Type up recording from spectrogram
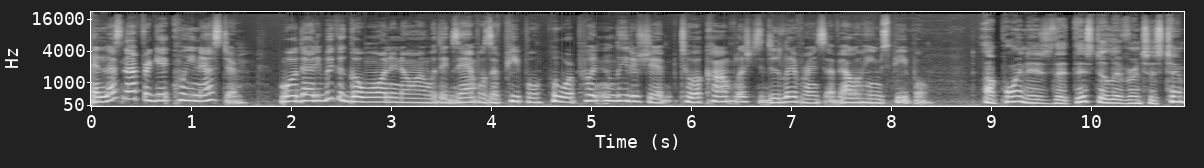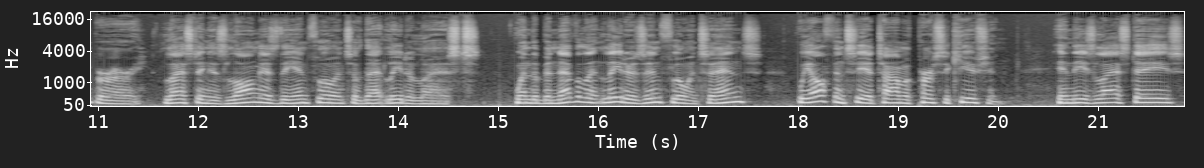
And let's not forget Queen Esther. Well, Daddy, we could go on and on with examples of people who were put in leadership to accomplish the deliverance of Elohim's people. Our point is that this deliverance is temporary, lasting as long as the influence of that leader lasts. When the benevolent leader's influence ends, we often see a time of persecution. In these last days,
